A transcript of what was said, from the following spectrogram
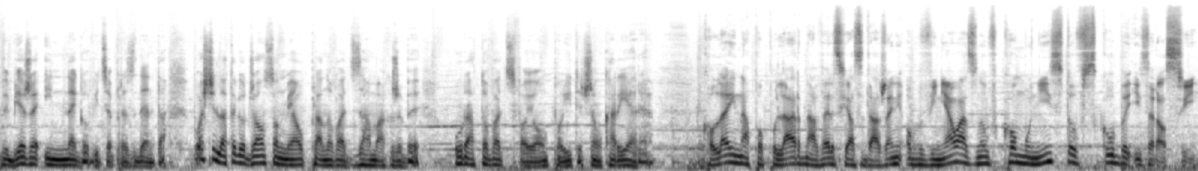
wybierze innego wiceprezydenta. Właśnie dlatego Johnson miał planować zamach, żeby uratować swoją polityczną karierę. Kolejna popularna wersja zdarzeń obwiniała znów komunistów z Kuby i z Rosji.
